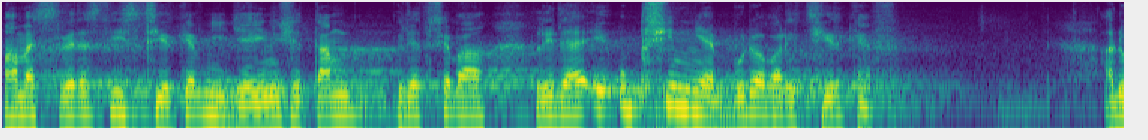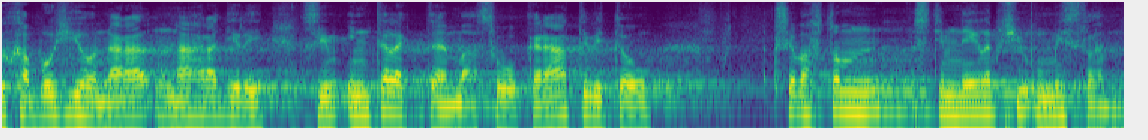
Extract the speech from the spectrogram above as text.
Máme svědectví z církevní dějin, že tam, kde třeba lidé i upřímně budovali církev a ducha božího nahradili svým intelektem a svou kreativitou, třeba v tom s tím nejlepším úmyslem,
